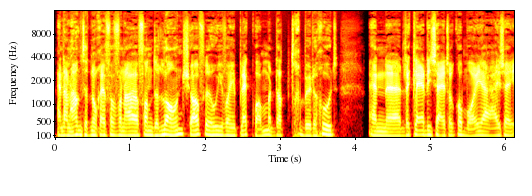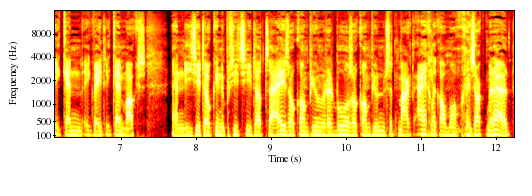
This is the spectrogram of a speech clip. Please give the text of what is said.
En dan hangt het nog even van, eh, van de launch af, hoe je van je plek kwam. Maar dat gebeurde goed. En eh Leclerc die zei het ook wel mooi. Ja, hij zei, ik ken, ik weet, ik ken Max. En die zit ook in de positie dat hij is al kampioen, Red Bull is al kampioen. Dus het maakt eigenlijk allemaal geen zak meer uit.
